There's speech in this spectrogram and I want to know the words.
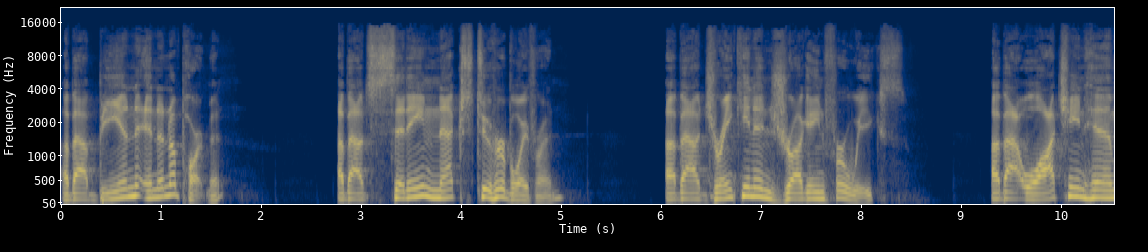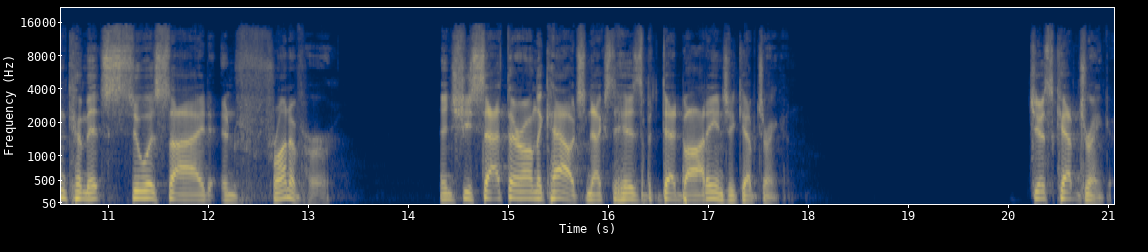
about being in an apartment about sitting next to her boyfriend, about drinking and drugging for weeks, about watching him commit suicide in front of her. And she sat there on the couch next to his dead body and she kept drinking. Just kept drinking.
